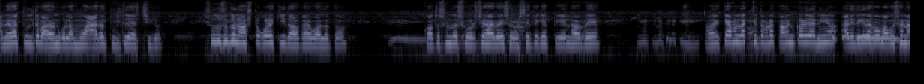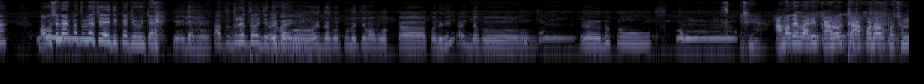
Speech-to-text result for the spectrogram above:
আমি আবার তুলতে বারণ করলাম ও আরও তুলতে যাচ্ছিল। শুধু শুধু নষ্ট করে কি দরকার বলো তো? কত সুন্দর সর্ষে হবে সর্ষে থেকে তেল হবে। আমাকে কেমন লাগছে তোমরা কমেন্ট করে জানিও। আর এদিকে দেখো বাবুসোনা। বাবুসোনা একটা তুলেছে এই দিককার জমিটায় এত দূরে তো যেতে পারিনি। ওই দেখো তুলেছে বাবু একটা। কই দেখি? এই দেখো। দুটো। আমাদের বাড়ির কারও চা করার পছন্দ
